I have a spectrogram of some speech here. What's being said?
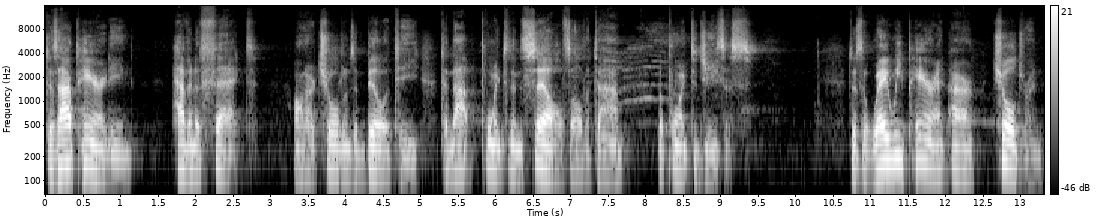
Does our parenting have an effect on our children's ability to not point to themselves all the time, but point to Jesus? Does the way we parent our children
